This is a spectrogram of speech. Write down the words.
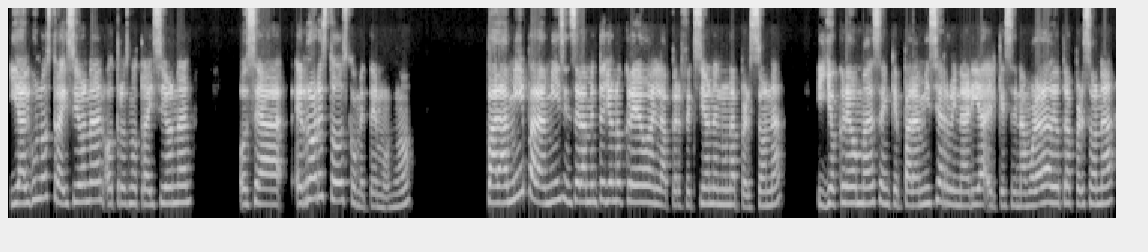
y algunos traicionan, otros no traicionan. O sea, errores todos cometemos, ¿no? Para mí, para mí, sinceramente, yo no creo en la perfección en una persona y yo creo más en que para mí se arruinaría el que se enamorara de otra persona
